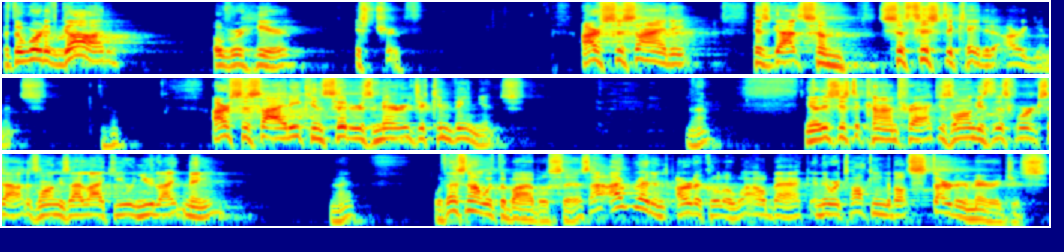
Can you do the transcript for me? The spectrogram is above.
But the Word of God over here is truth. Our society has got some sophisticated arguments. Our society considers marriage a convenience. You know, this is just a contract. As long as this works out, as long as I like you and you like me, right? Well, that's not what the Bible says. I, read an article a while back, and they were talking about starter marriages.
